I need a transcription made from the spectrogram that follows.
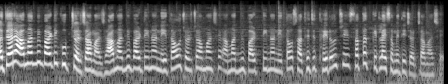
અત્યારે આમ આદમી પાર્ટી ખૂબ ચર્ચામાં છે. આમ આદમી પાર્ટીના નેતાઓ ચર્ચામાં છે. આમ આદમી પાર્ટીના નેતાઓ સાથે જે થઈ રહ્યું છે, એ સતત કેટલાય સમયથી ચર્ચામાં છે.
